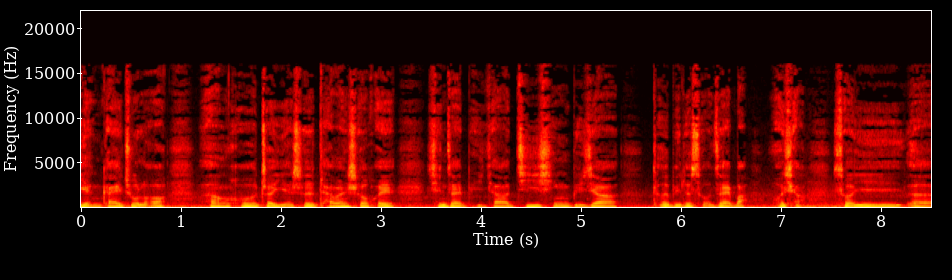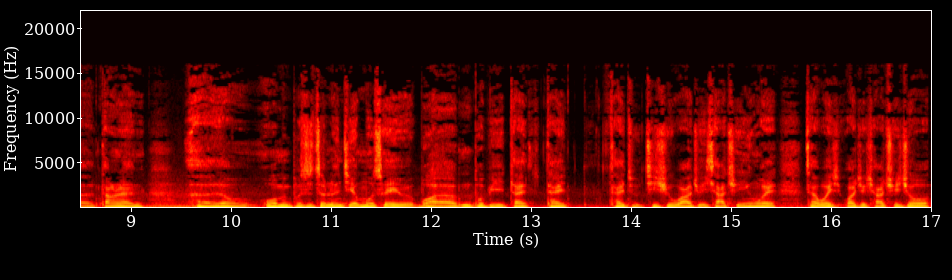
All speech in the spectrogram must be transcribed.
掩盖住了啊。然后这也是台湾社会现在比较畸形比较。特别的所在吧，我想，所以呃，当然，呃，我们不是争论节目，所以我不必太太再就继续挖掘下去，因为再挖挖掘下去就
